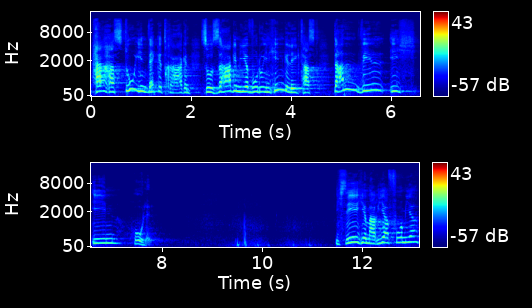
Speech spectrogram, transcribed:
Herr, hast du ihn weggetragen, so sage mir, wo du ihn hingelegt hast, dann will ich ihn holen. Ich sehe hier Maria vor mir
